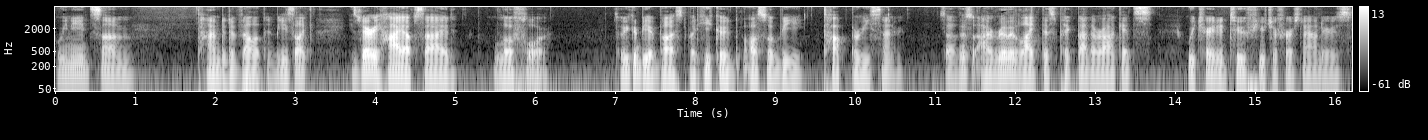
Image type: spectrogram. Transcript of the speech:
we need some time to develop him. He's like he's very high upside, low floor. So he could be a bust, but he could also be top 3 center. So this I really like this pick by the Rockets. We traded two future first rounders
